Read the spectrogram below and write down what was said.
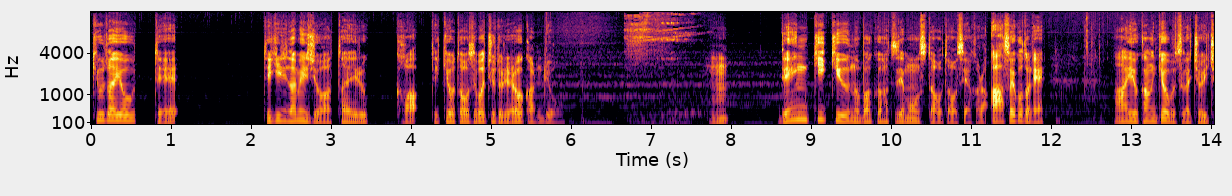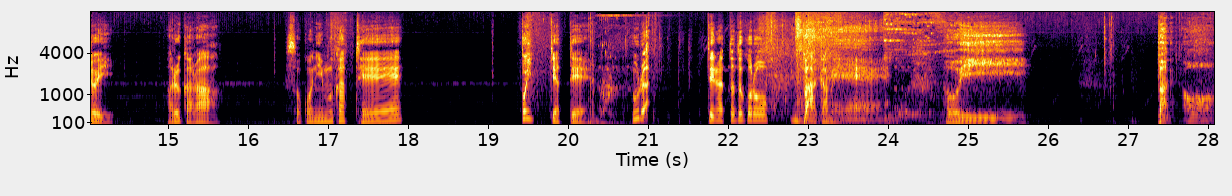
球体を撃って敵にダメージを与えるか？敵を倒せばチュートリアルが完了。ん？電気球の爆発でモンスターを倒すやから。ああ、そういうことね。ああいう環境物がちょいちょいあるから、そこに向かって、ポイってやって、ほらってなったところ、バカめおいバカっ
